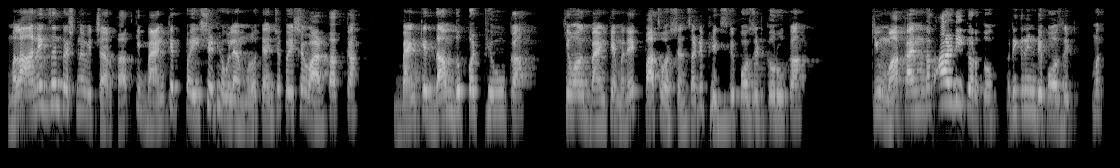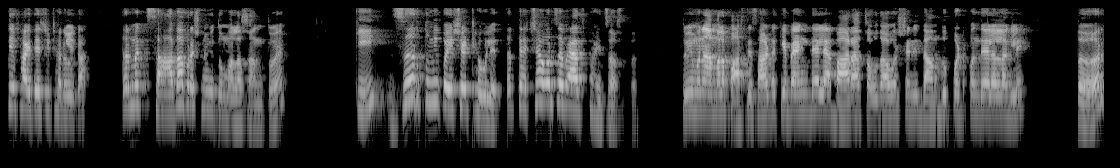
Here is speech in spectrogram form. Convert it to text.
मला अनेक जण प्रश्न विचारतात की बँकेत पैसे ठेवल्यामुळं त्यांचे पैसे वाढतात का? बँकेत दाम दुप्पट ठेवू का? किंवा बँकेमध्ये एक पाच वर्षांसाठी फिक्स डिपॉझिट करू का? किंवा काय म्हणतात आरडी करतो रिकरिंग डिपॉझिट मग ते फायद्याची ठरेल का? तर मग साधा प्रश्न मी तुम्हाला सांगतोय की जर तुम्ही पैसे ठेवलेत तर त्याच्यावरचं व्याज पाहायचं असतं. तुम्ही म्हणा आम्हाला पाच ते सहा टक्के बँक द्यायला बारा चौदा वर्षांनी दामदुप्पट पण द्यायला लागले. तर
